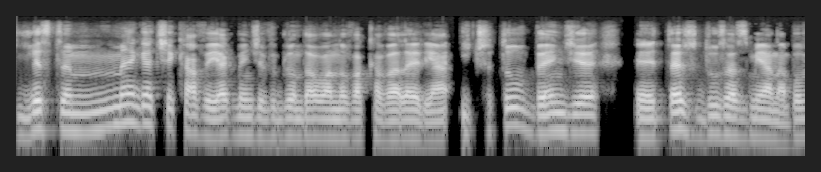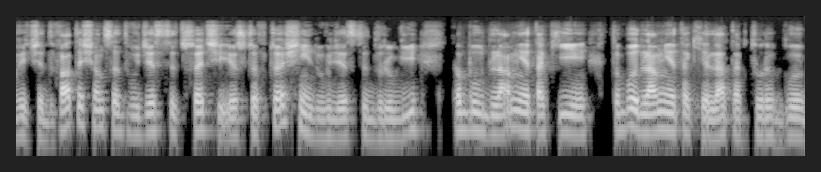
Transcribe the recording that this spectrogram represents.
jestem mega ciekawy, jak będzie wyglądała nowa kawaleria i czy tu będzie y, też duża zmiana, bo wiecie, 2023, jeszcze wcześniej 22, to był dla mnie taki, to były dla mnie takie lata, które były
